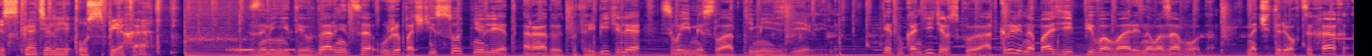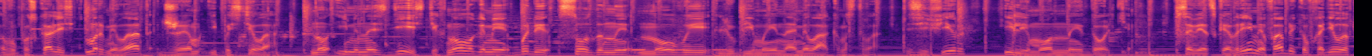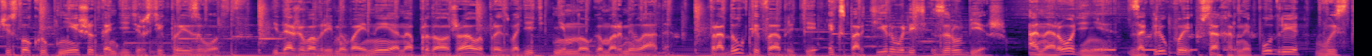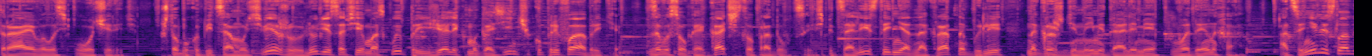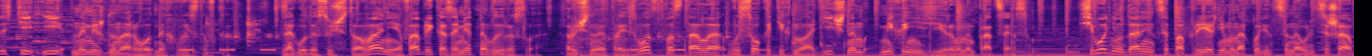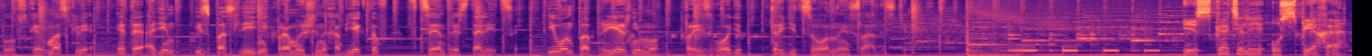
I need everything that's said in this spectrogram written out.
Искатели успеха. Знаменитая ударница уже почти сотню лет радует потребителя своими сладкими изделиями. Эту кондитерскую открыли на базе пивоваренного завода. На четырех цехах выпускались мармелад, джем и пастила. Но именно здесь технологами были созданы новые любимые нами лакомства – зефир и лимонные дольки. В советское время фабрика входила в число крупнейших кондитерских производств. И даже во время войны она продолжала производить немного мармелада. Продукты фабрики экспортировались за рубеж. А на родине за клюквой в сахарной пудре выстраивалась очередь. Чтобы купить самую свежую, люди со всей Москвы приезжали к магазинчику при фабрике. За высокое качество продукции специалисты неоднократно были награждены медалями ВДНХ. Оценили сладости и на международных выставках. За годы существования фабрика заметно выросла. Ручное производство стало высокотехнологичным механизированным процессом. Сегодня ударница по-прежнему находится на улице Шабловская в Москве. Это один из последних промышленных объектов в центре столицы. И он по-прежнему производит традиционные сладости. Искатели успеха.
